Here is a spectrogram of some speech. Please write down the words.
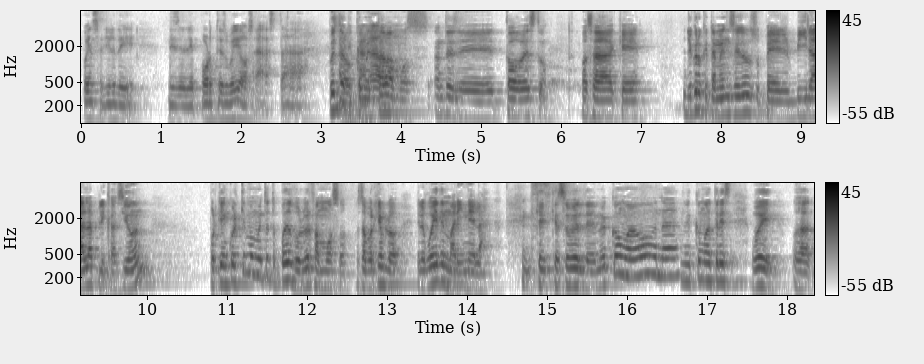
pueden salir de, desde deportes, güey, o sea, hasta... Pues lo que comentábamos antes de todo esto. O sea, que yo creo que también se hizo súper viral la aplicación. Porque en cualquier momento te puedes volver famoso. O sea, por ejemplo, el güey de Marinela. Que, que sube el de me como una, me como tres. Güey, o sea,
